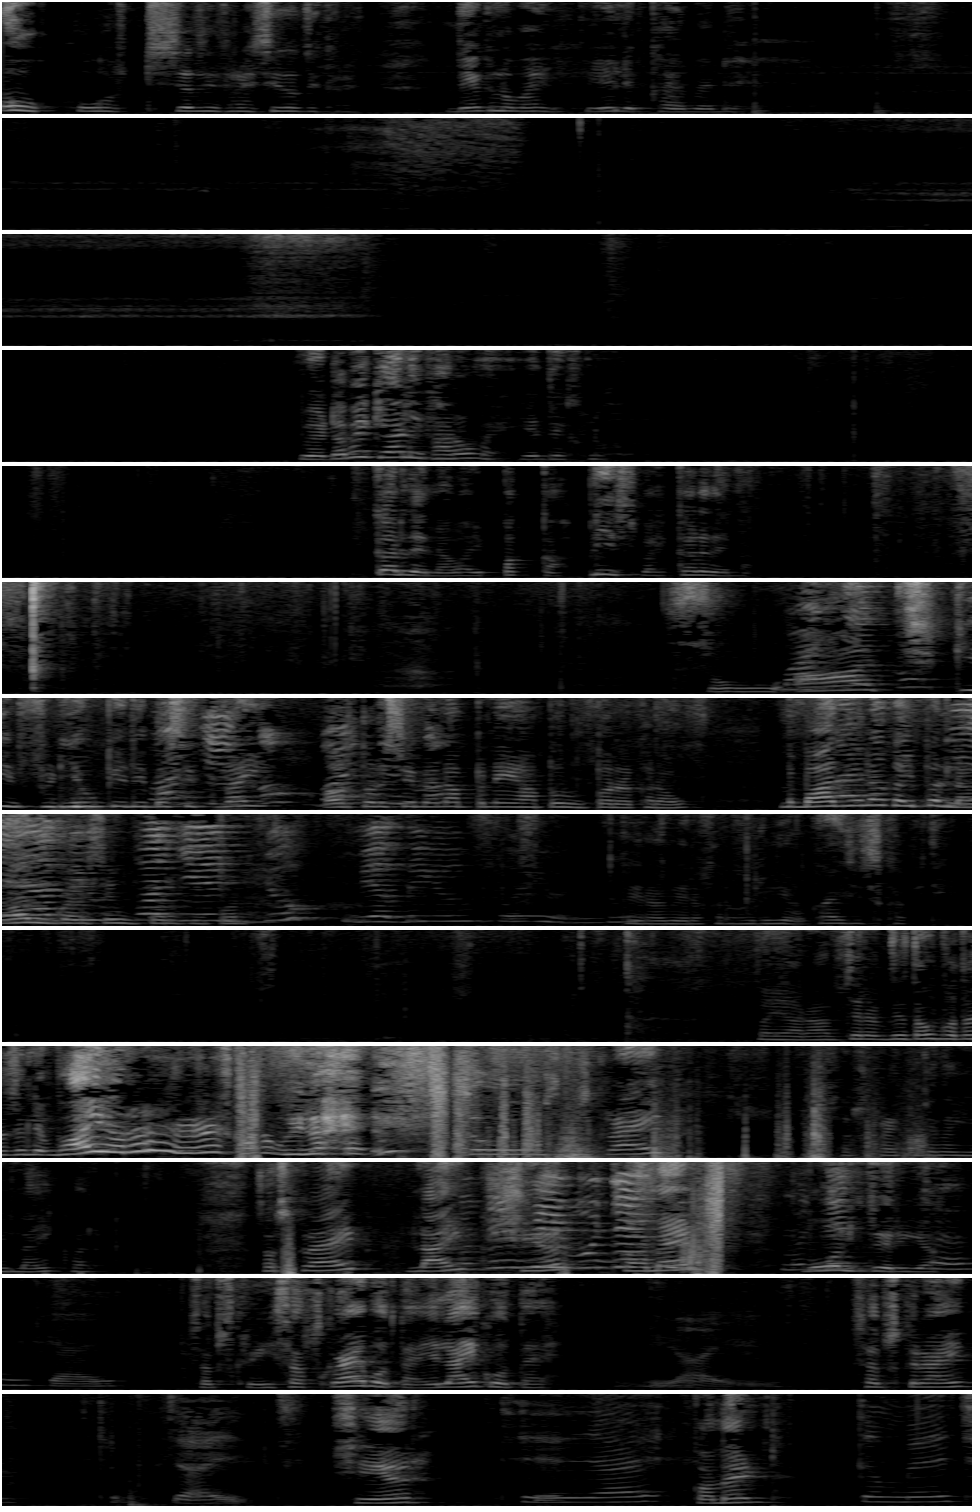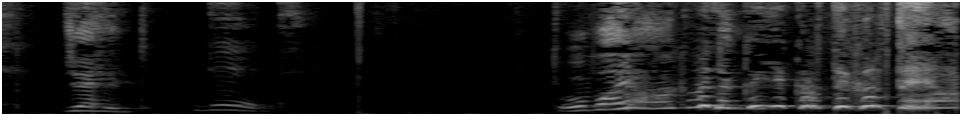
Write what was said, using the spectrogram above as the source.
ओ ओ सीधा दिख रहा है सीधा दिख रहा है देख लो भाई ये लिखा है मैंने बेटा मैं क्या लिखा रहा हूँ मैं ये देख लो कर देना भाई पक्का प्लीज़ भाई कर देना सो so, आज की वीडियो के लिए बस इतना ही। और थोड़े से मैं ना अपने यहाँ पर ऊपर रख रहा हूँ। मैं बाद में ना कहीं पर लगा दूँगा इसे ऊपर ऊपर। करेंगे. तेरा भी रख रहा हूँ इसका भी भाई आराम से रख देता हूँ पता चले। भाई अरे इसका तो गीला है। तो सब्सक्राइब सब्सक्राइब की जगह ये लाइक कर सब्सक्राइब लाइक शेयर कमेंट बोल ज़रिया सब्सक्राइब सब्सक्राइब होता है लाइक होता है। सब्सक्राइब शेयर कमेंट जय हिंद। तो भाई आग में लग गई है करते करते यार।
